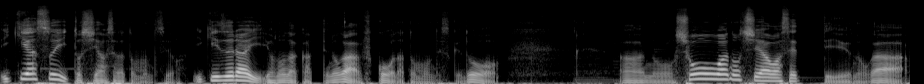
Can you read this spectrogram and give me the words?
生きやすいと幸せだと思うんですよ。生きづらい世の中っていうのが不幸だと思うんですけど、あの、昭和の幸せっていうのが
